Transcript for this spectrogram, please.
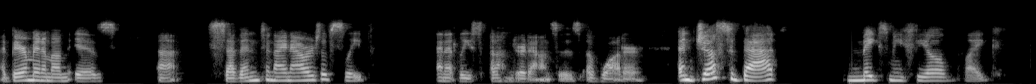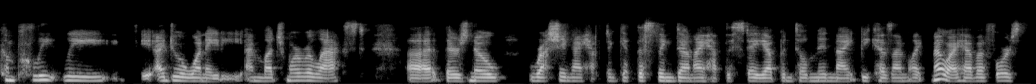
my bare minimum is uh, seven to nine hours of sleep and at least 100 ounces of water. And just that makes me feel like completely i do a 180 i'm much more relaxed. Uh, there's no rushing. I have to get this thing done. I have to stay up until midnight because i'm like no i have a forced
